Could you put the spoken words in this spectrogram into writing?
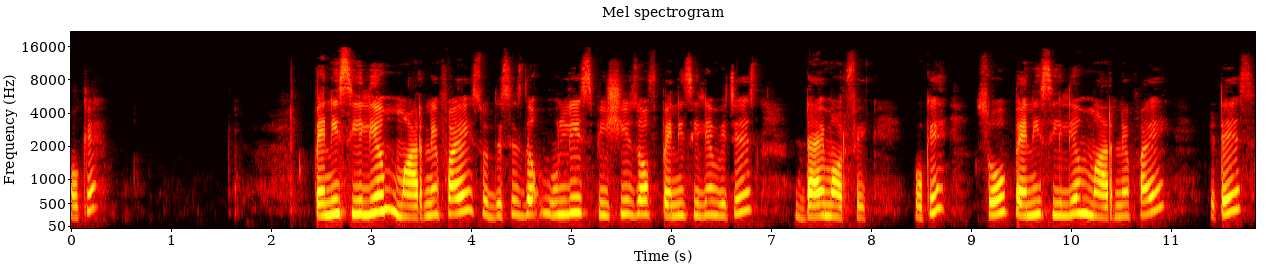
Okay. Penicillium marneffi. So this is the only species of penicillium which is dimorphic. Okay. So Penicillium marneffi it is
